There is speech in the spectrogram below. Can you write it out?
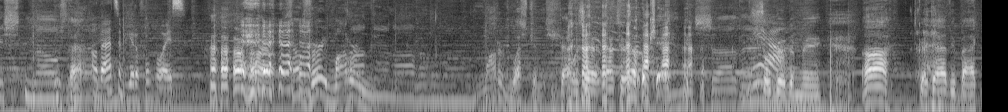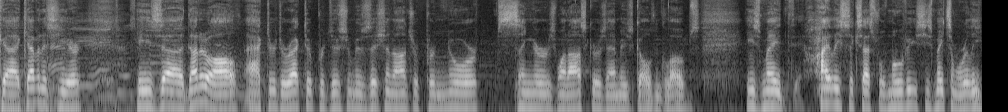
Who's that? Oh, that's a beautiful voice. Sounds very modern, modern westernish. That was it. That's it. okay. So good to me. Uh, it's great to have you back. Uh, Kevin is here. He's uh, done it all actor, director, producer, musician, entrepreneur, singer. He's won Oscars, Emmys, Golden Globes. He's made highly successful movies. He's made some really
